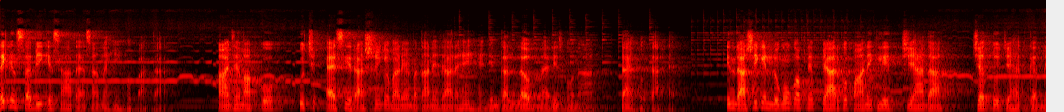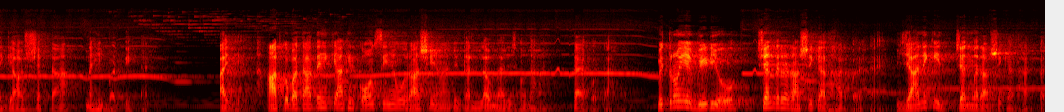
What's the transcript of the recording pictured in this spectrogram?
लेकिन सभी के साथ ऐसा नहीं हो पाता। आज हम आपको कुछ ऐसी राशियों के बारे में बताने जा रहे हैं जिनका लव मैरिज होना तय होता है। इन राशि के लोगों को अपने प्यार को पाने के लिए ज़्यादा जद्दोजहद करने की आवश्यकता नहीं पड़ती है। आइए, आपको बताते हैं कि आखिर कौन सी हैं वो राशियाँ जिनका लव मैरिज होना तय होता है। मित्रों, ये वीडियो चंद्र राशि के आधार पर है, यानी कि जन्म राशि के आधार पर।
